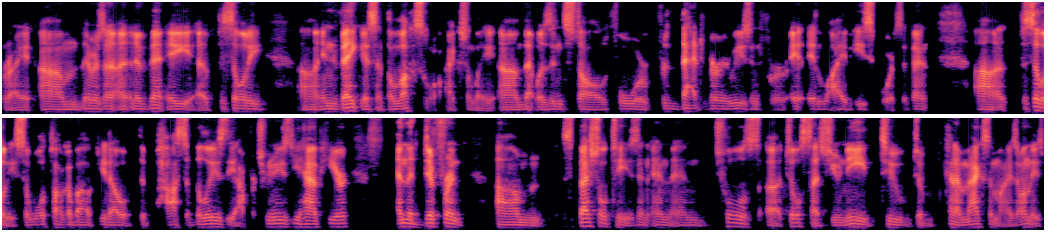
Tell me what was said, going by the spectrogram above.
right? Um, there was a, an event, a, a facility uh, in Vegas at the Luxor, actually, um, that was installed for for that very reason for a, a live esports event uh, facility. So we'll talk about you know the possibilities, the opportunities you have here, and the different um, specialties and and, and tools uh, tool sets you need to to kind of maximize on these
